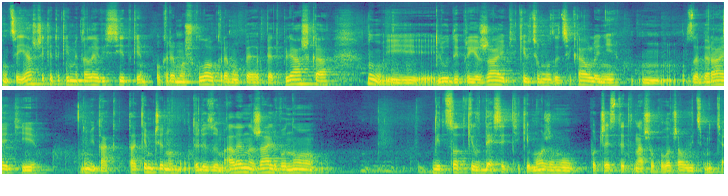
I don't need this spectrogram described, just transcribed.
Ну, Це ящики, такі металеві сітки, окремо шкло, окремо петпляшка. Ну і люди приїжджають, які в цьому зацікавлені, забирають її. Ну і так, таким чином утилізуємо. Але, на жаль, воно відсотків 10 тільки можемо почистити нашу колочаву від сміття.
